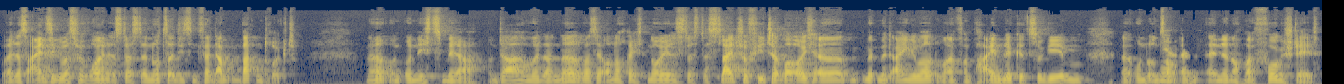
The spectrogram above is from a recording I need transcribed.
Weil das Einzige, was wir wollen, ist, dass der Nutzer diesen verdammten Button drückt. Ne, und, und nichts mehr. Und da haben wir dann, ne, was ja auch noch recht neu ist, dass das Slideshow-Feature bei euch äh, mit, mit eingebaut, um einfach ein paar Einblicke zu geben äh, und uns ja. am Ende nochmal vorgestellt.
